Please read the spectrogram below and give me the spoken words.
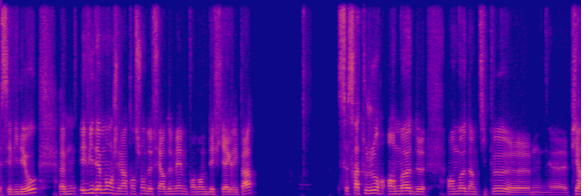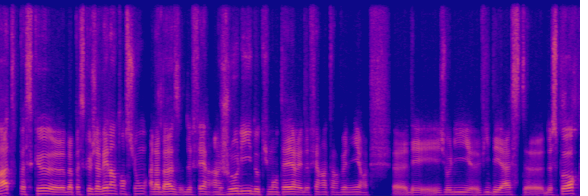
ces vidéos. évidemment, j'ai l'intention de faire de même pendant le défi Agrippa ce sera toujours en mode, en mode un petit peu euh, euh, pirate parce que, euh, bah, parce que j'avais l'intention à la base de faire un joli documentaire et de faire intervenir des jolis vidéastes de sport.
